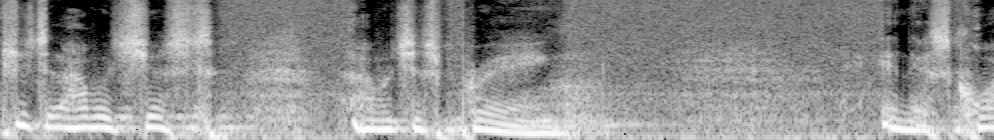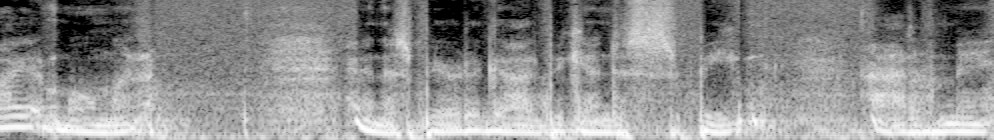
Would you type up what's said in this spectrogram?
She said, I was just, I was just praying in this quiet moment. And the Spirit of God began to speak out of me.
